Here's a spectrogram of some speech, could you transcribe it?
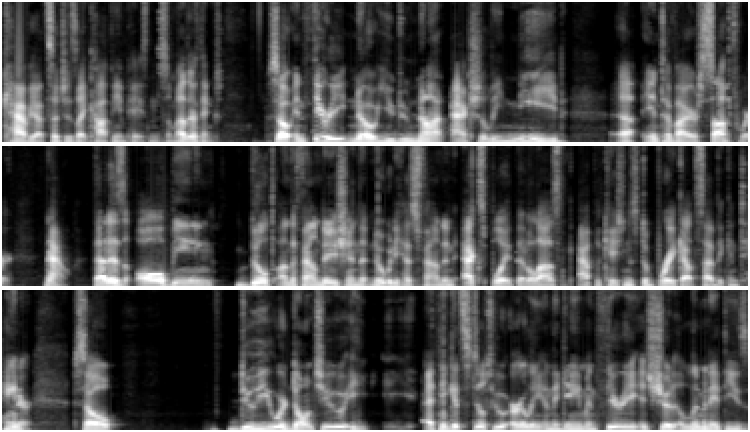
caveats, such as like copy and paste and some other things. So, in theory, no, you do not actually need uh, antivirus software. Now, that is all being built on the foundation that nobody has found an exploit that allows applications to break outside the container. So, do you or don't you? I think it's still too early in the game. In theory, it should eliminate these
